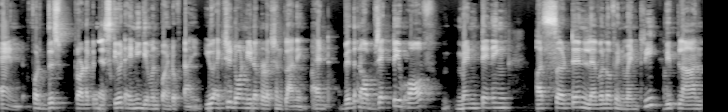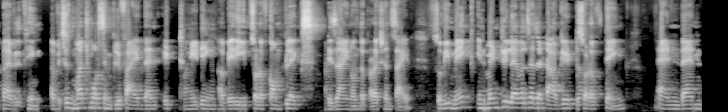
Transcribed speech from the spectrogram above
end for this product and SKU at any given point of time, you actually don't need a production planning. And with an objective of maintaining a certain level of inventory, we plan everything, uh, which is much more simplified than it needing a very sort of complex design on the production side. So we make inventory levels as a target sort of thing. And then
